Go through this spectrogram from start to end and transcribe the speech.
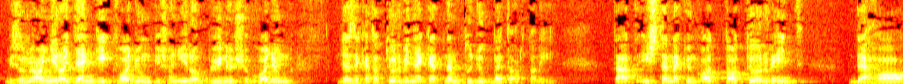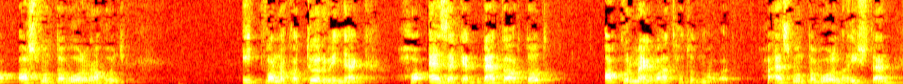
Viszont mi annyira gyengék vagyunk, és annyira bűnösök vagyunk, hogy ezeket a törvényeket nem tudjuk betartani. Tehát Isten nekünk adta a törvényt, de ha azt mondta volna, hogy itt vannak a törvények, ha ezeket betartod, akkor megválthatod magad. Ha ezt mondta volna Isten,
